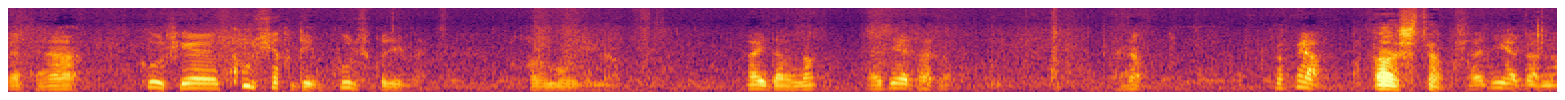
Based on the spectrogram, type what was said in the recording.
كانت هنا. كل شيء كل شيء قديم. كل شيء قديم. قرمول هنا. هاي دارنا. هذه دارنا. هنا. شوف فيها آه شتا. هذه دارنا.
